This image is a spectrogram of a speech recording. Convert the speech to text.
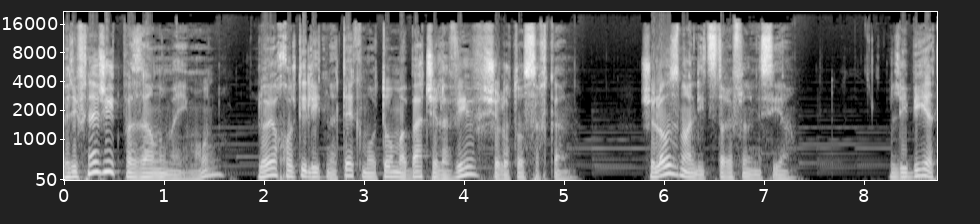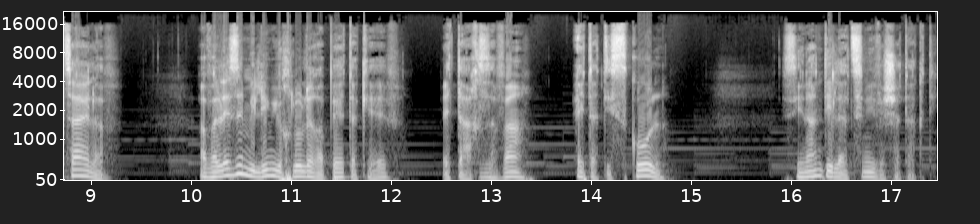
ולפני שהתפזרנו מהאימון, לא יכולתי להתנתק מאותו מבט של אביו של אותו שחקן, שלא הוזמן להצטרף לנסיעה. ליבי יצא אליו, אבל איזה מילים יוכלו לרפא את הכאב, את האכזבה, את התסכול? סיננתי לעצמי ושתקתי.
